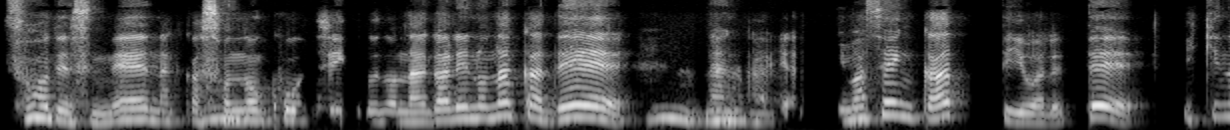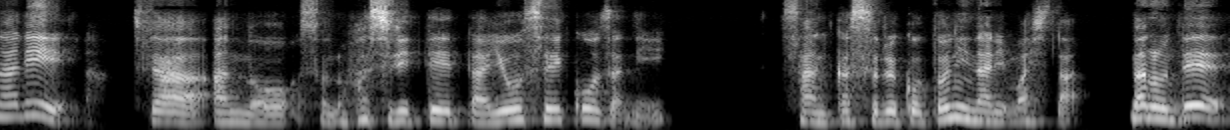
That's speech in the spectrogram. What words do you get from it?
そうですね。なんかそのコーチングの流れの中で、うんなんかやりませんかって言われて、いきなり、じゃあ、あの、そのファシリテーター養成講座に参加することになりました。なので、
